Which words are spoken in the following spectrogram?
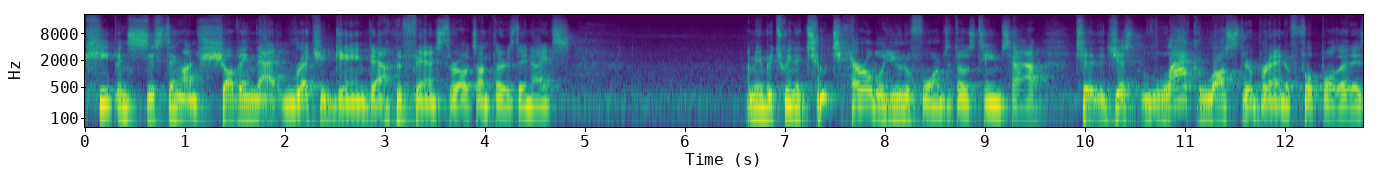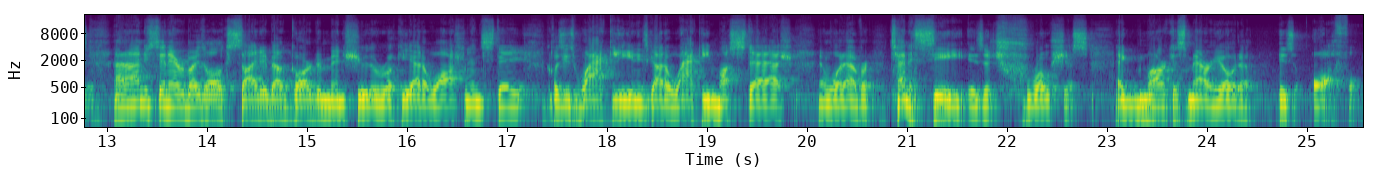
keep insisting on shoving that wretched game down the fans' throats on Thursday nights? I mean, between the two terrible uniforms that those teams have, to the just lackluster brand of football that is. And I understand everybody's all excited about Gardner Minshew, the rookie out of Washington State, because he's wacky and he's got a wacky mustache and whatever. Tennessee is atrocious, and Marcus Mariota is awful.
